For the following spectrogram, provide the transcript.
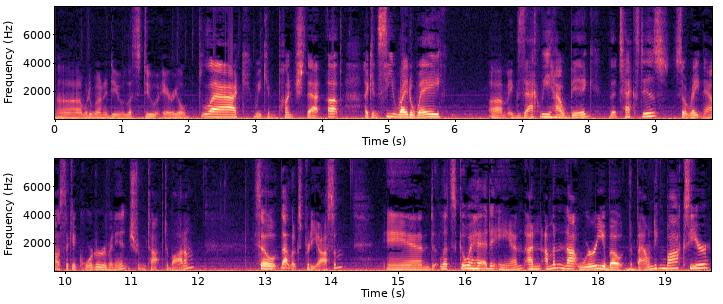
Uh, what do we want to do? Let's do Arial Black. We can punch that up. I can see right away um, exactly how big the text is. So right now it's like a quarter of an inch from top to bottom. So that looks pretty awesome. And let's go ahead and I'm, I'm going to not worry about the bounding box here.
